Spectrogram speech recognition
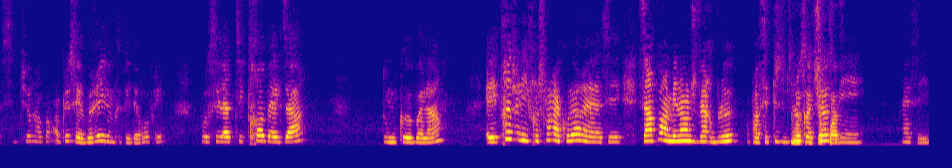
C'est dur à voir. En plus, elle brille, donc ça fait des reflets. Bon, c'est la petite robe Elsa. Donc euh, voilà. Elle est très jolie, franchement, la couleur, euh, c'est c'est un peu un mélange vert-bleu. Enfin, c'est plus bleu qu'autre chose, mais. Ouais, c'est.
